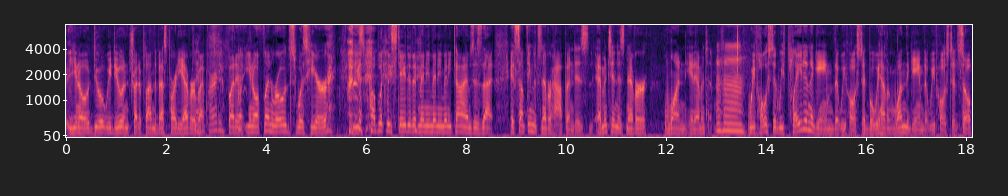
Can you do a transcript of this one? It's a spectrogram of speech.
you know, do what we do and try to plan the best party ever. Plan but party. but uh, you know, if Len Rhodes was here, and he's publicly stated it many, many, many times, is that it's something that's never happened. Is Edmonton has never won in Edmonton. Mm-hmm. We've hosted, we've played in a game that we've hosted, but we haven't won the game that we've hosted. So.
